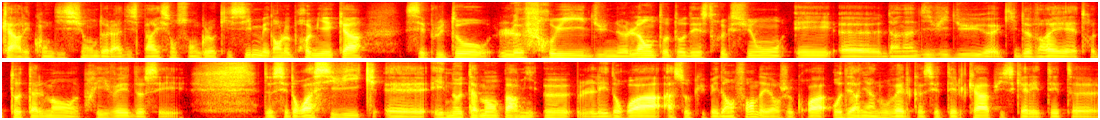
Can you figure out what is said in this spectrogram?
car les conditions de la disparition sont glauquissimes. Mais dans le premier cas, c'est plutôt le fruit d'une lente autodestruction et euh, d'un individu euh, qui devrait être totalement privé de ses, droits civiques, et, et notamment parmi eux les droits à s'occuper d'enfants. D'ailleurs, je crois aux dernières nouvelles que c'était le cas, puisqu'elle était euh,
